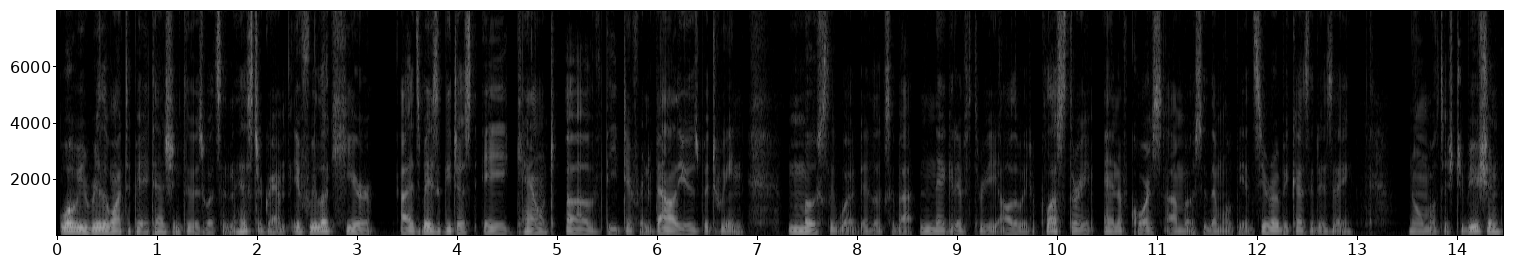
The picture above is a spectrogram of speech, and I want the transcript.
what we really want to pay attention to is what's in the histogram. If we look here, uh, it's basically just a count of the different values between mostly what it looks about negative 3 all the way to plus 3. And of course, uh, most of them will be at 0 because it is a normal distribution.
